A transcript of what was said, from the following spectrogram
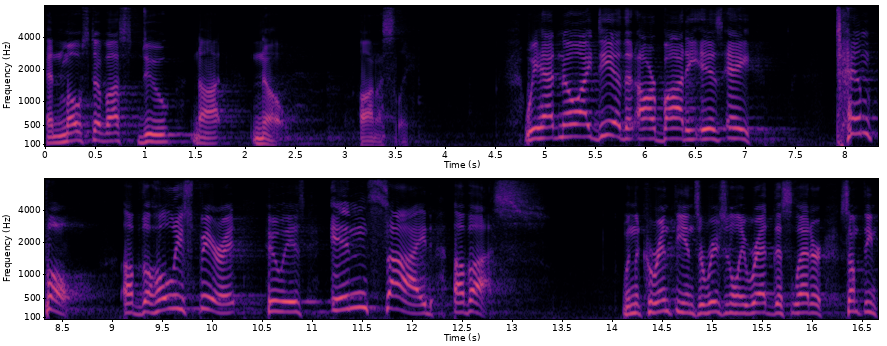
And most of us do not know, honestly. We had no idea that our body is a temple of the Holy Spirit who is inside of us. When the Corinthians originally read this letter, something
